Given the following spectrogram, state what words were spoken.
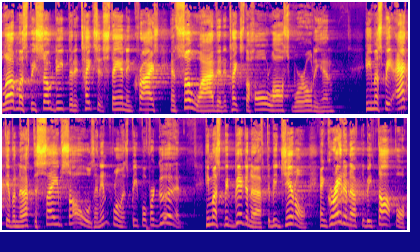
Love must be so deep that it takes its stand in Christ and so wide that it takes the whole lost world in. He must be active enough to save souls and influence people for good. He must be big enough to be gentle and great enough to be thoughtful.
